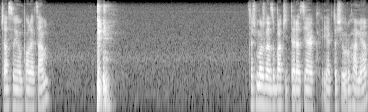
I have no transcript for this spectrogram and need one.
czasu ją polecam. Też można zobaczyć teraz jak, jak to się uruchamia.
